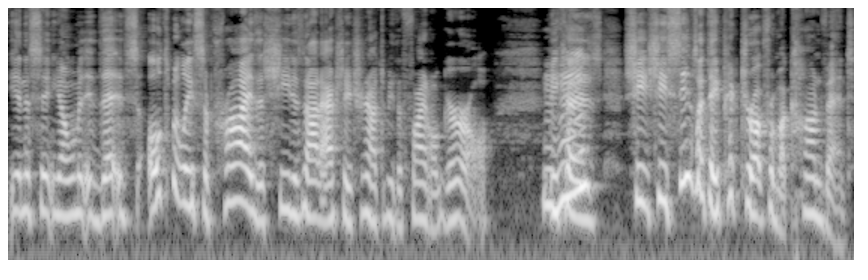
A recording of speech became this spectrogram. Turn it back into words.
innocent young woman. That it's ultimately surprised that she does not actually turn out to be the final girl. Because she she seems like they picked her up from a convent,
